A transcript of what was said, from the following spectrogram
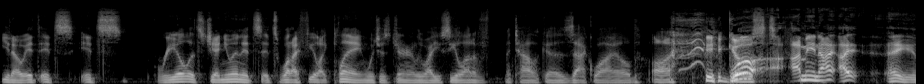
you know it, it's it's real it's genuine it's it's what i feel like playing which is generally why you see a lot of metallica Zakk Wylde on ghost. Well, I mean, I, I hey,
